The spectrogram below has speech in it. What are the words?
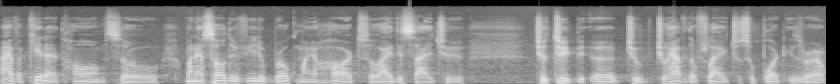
I have a kid at home. So when I saw the video, broke my heart. So I decided to to tribu- uh, to to have the flag to support Israel.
